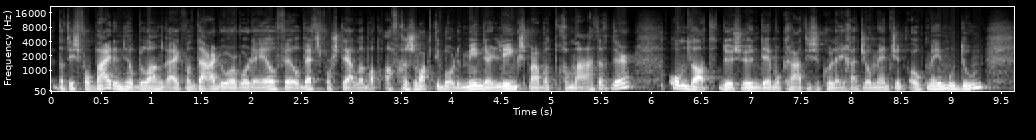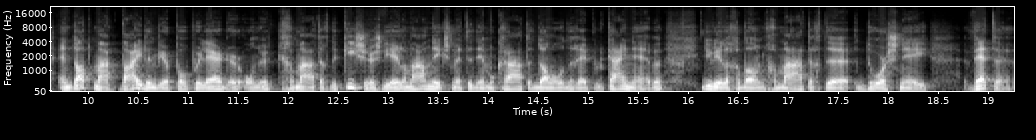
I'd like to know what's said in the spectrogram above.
dat is voor Biden heel belangrijk, want daardoor worden heel veel wetsvoorstellen wat afgezwakt. Die worden minder links, maar wat gematigder. Omdat dus hun democratische collega Joe Manchin ook mee moet doen. En dat maakt Biden weer populairder onder gematigde kiezers, die helemaal niks met de Democraten, dan wel de Republikeinen hebben. Die willen gewoon gematigde doorsnee wetten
